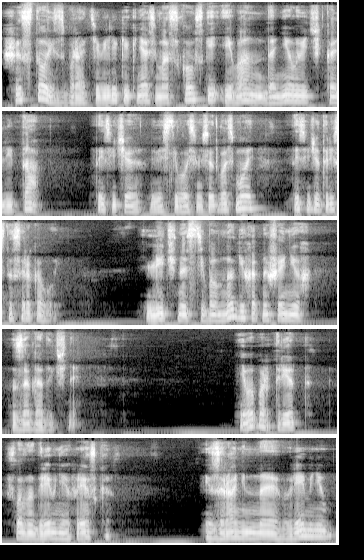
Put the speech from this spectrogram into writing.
шестой из братьев, великий князь московский Иван Данилович Калита, 1288-1340. Личность во многих отношениях загадочная. Его портрет, словно древняя фреска, израненная временем,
